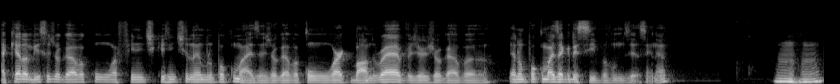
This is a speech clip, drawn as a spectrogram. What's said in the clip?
aquela lista jogava com o Affinity que a gente lembra um pouco mais, né? Jogava com o Arcbound Ravager, jogava... Era um pouco mais agressiva, vamos dizer assim, né? Uhum.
